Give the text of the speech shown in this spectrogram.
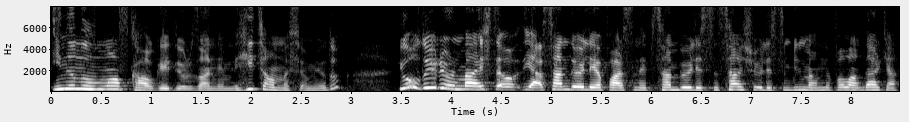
inanılmaz kavga ediyoruz annemle. Hiç anlaşamıyorduk. Yolda yürüyorum ben işte ya sen de öyle yaparsın hep sen böylesin sen şöylesin bilmem ne falan derken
